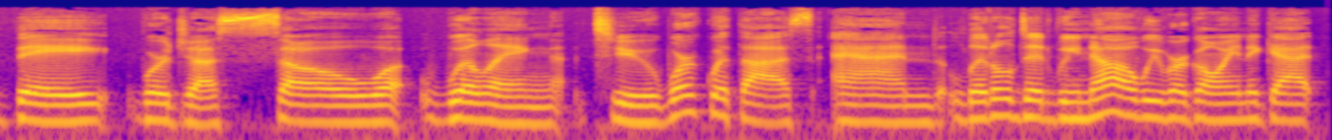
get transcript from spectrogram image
they were just so willing to work with us. And little did we know we were going to get,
